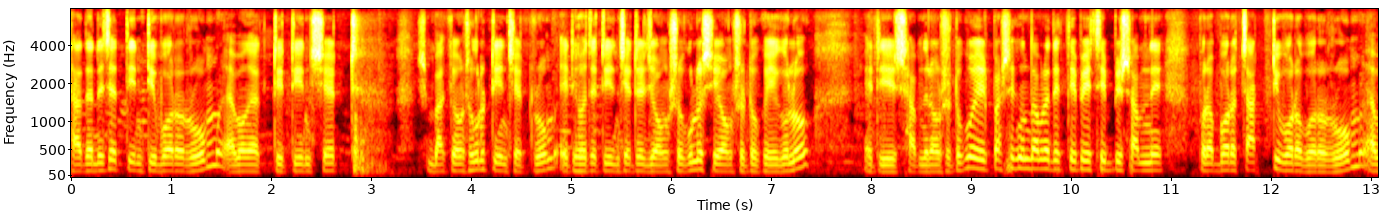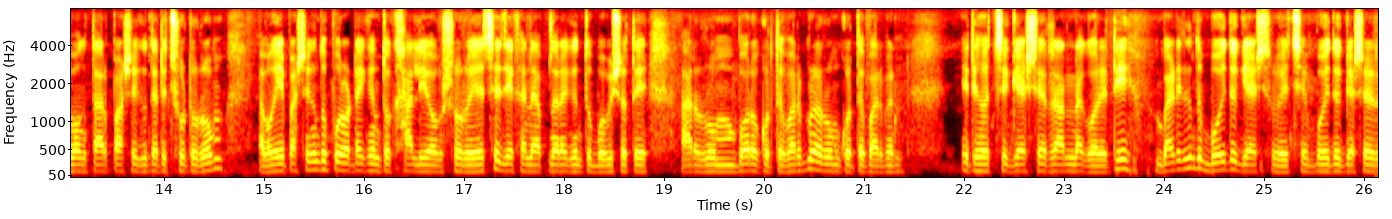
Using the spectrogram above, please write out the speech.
ছাদের নিচে তিনটি বড় রুম এবং একটি টিন শেড বাকি অংশগুলো টিন শেড রুম। এটি হচ্ছে টিন শেডের যে অংশগুলো, সেই অংশটুকু এগুলো এটি সামনের অংশটুকু। এর পাশে কিন্তু আমরা দেখতে পেয়েছি সামনে পুরো বড় চারটি বড় বড় রুম এবং তার পাশে কিন্তু একটি ছোট রুম এবং এই পাশে কিন্তু পুরোটাই কিন্তু খালি অংশ রয়েছে, যেখানে আপনারা কিন্তু ভবিষ্যতে আরও রুম বড় করতে পারবেন রুম করতে পারবেন। এটি হচ্ছে গ্যাসের রান্নাঘর এটি। বাড়িতে কিন্তু বৈধ গ্যাস রয়েছে। বৈধ গ্যাসের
